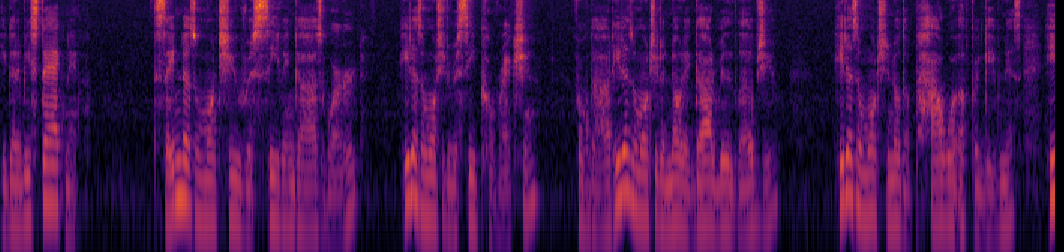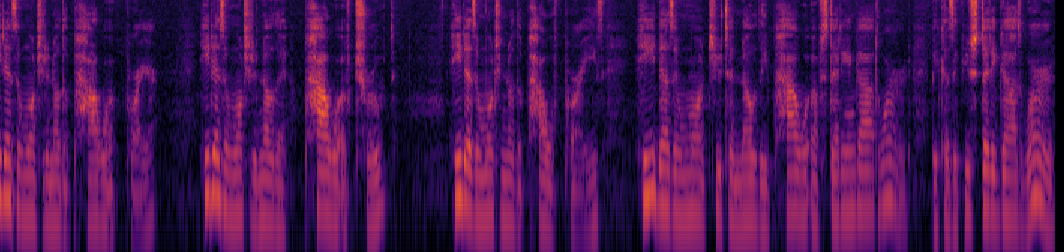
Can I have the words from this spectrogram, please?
you're going to be stagnant. Satan doesn't want you receiving God's word. He doesn't want you to receive correction from God. He doesn't want you to know that God really loves you. He doesn't want you to know the power of forgiveness. He doesn't want you to know the power of prayer. He doesn't want you to know the power of truth. He doesn't want you to know the power of praise. He doesn't want you to know the power of studying God's word. Because if you study God's word,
